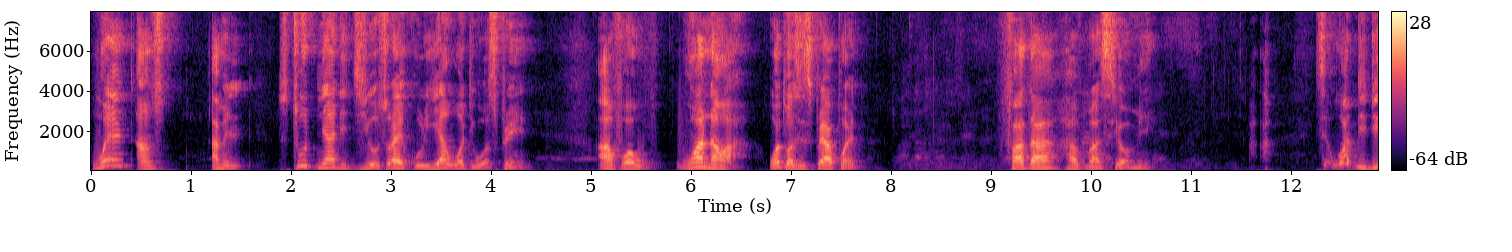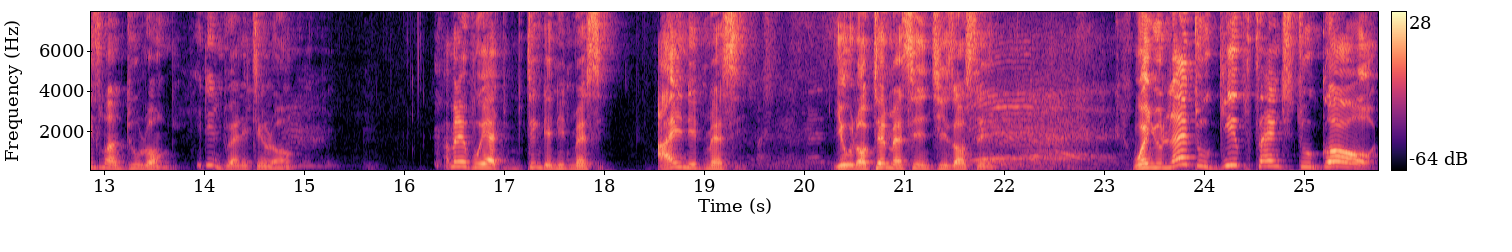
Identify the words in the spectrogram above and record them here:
went and, I mean, stood near the GO so that he could hear what he was praying. And for one hour, what was his prayer point? Father, have mercy on me. So what did this man do wrong? He didn't do anything wrong. How many people here think they need mercy? I need mercy. You will obtain mercy in Jesus' name. When you learn to give thanks to God,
